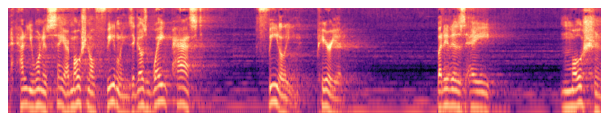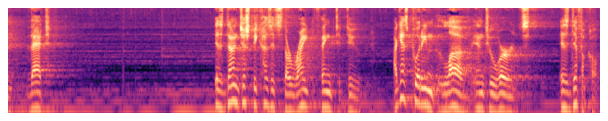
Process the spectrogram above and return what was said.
how do you want to say emotional feelings it goes way past feeling period but it is a motion that is done just because it's the right thing to do. I guess putting love into words is difficult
